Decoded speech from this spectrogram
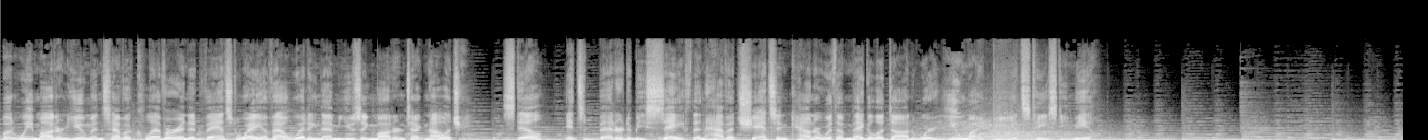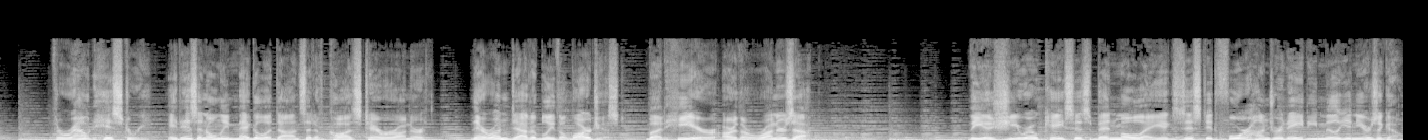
But we modern humans have a clever and advanced way of outwitting them using modern technology. Still, it's better to be safe than have a chance encounter with a megalodon where you might be its tasty meal. Throughout history, it isn't only megalodons that have caused terror on Earth. They're undoubtedly the largest, but here are the runners-up. The Aegirocassis benmoulai existed 480 million years ago.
